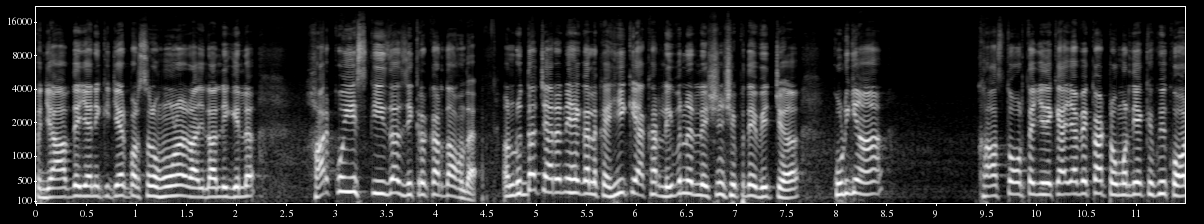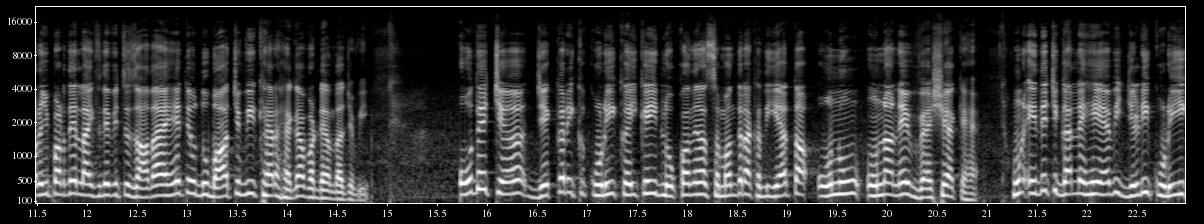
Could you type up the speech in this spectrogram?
ਪੰਜਾਬ ਦੇ ਯਾਨੀ ਕਿ ਚੇਅਰਪਰਸਨ ਹੋਣ, ਰਾਜਲਾਲੀ ਗਿੱਲ, ਹਰ ਕੋਈ ਇਸ ਚੀਜ਼ ਦਾ ਜ਼ਿਕਰ ਕਰਦਾ ਹੁੰਦਾ ਹੈ। ਅਨੁਰੁੱਧਾਚਾਰਿਆ ਨੇ ਇਹ ਗੱਲ ਕਹੀ ਕਿ ਆਖਰ ਲਿਵ ਇਨ ਰਿਲੇਸ਼ਨਸ਼ਿਪ ਦੇ ਵਿੱਚ ਕੁੜੀਆਂ, ਖਾਸ ਤੌਰ ਤੇ ਜੇ ਕਿਹਾ ਜਾਵੇ ਘੱਟ ਉਮਰ ਦੀਆਂ, ਕਿਉਂਕਿ ਕਾਲਜ ਪੜ੍ਹਦੇ ਲਾਈਫ ਦੇ ਵਿੱਚ ਜ਼ਿਆਦਾ ਇਹ, ਤੇ ਉਦੋਂ ਬਾਅਦ ਚ ਵੀ ਖੈਰ ਹੈਗਾ ਵੱਡਿਆਂ ਦਾ ਚ ਵੀ ਉਹਦੇ ਚ ਜੇਕਰ ਇੱਕ ਕੁੜੀ ਕਈ ਕਈ ਲੋਕਾਂ ਦੇ ਨਾਲ ਸੰਬੰਧ ਰੱਖਦੀ ਹੈ ਤਾਂ ਉਹਨੂੰ ਉਹਨਾਂ ਨੇ ਵੈਸ਼ਿਆ ਕਿਹਾ ਹੁਣ ਇਹਦੇ ਚ ਗੱਲ ਇਹ ਹੈ ਵੀ ਜਿਹੜੀ ਕੁੜੀ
